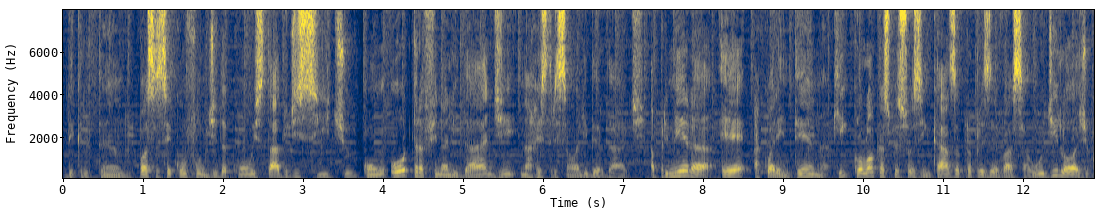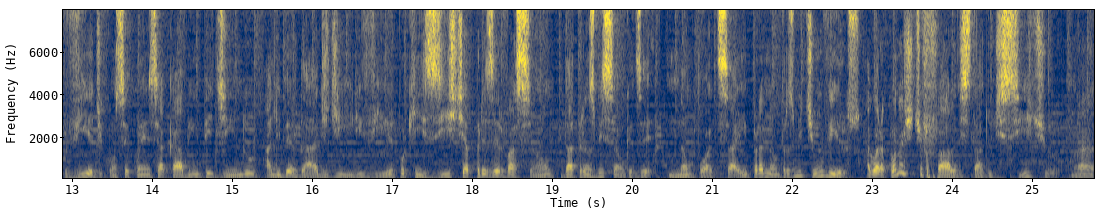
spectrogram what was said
decretando, possa ser confundida com o estado de sítio, com outra finalidade na restrição à liberdade. A primeira é a quarentena, que coloca as pessoas em casa para preservar saúde e, lógico, via de consequência, acaba impedindo a liberdade de ir e vir, porque existe a preservação da transmissão, quer dizer, não pode sair para não transmitir um vírus. Agora, quando a gente fala de estado de sítio, né,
